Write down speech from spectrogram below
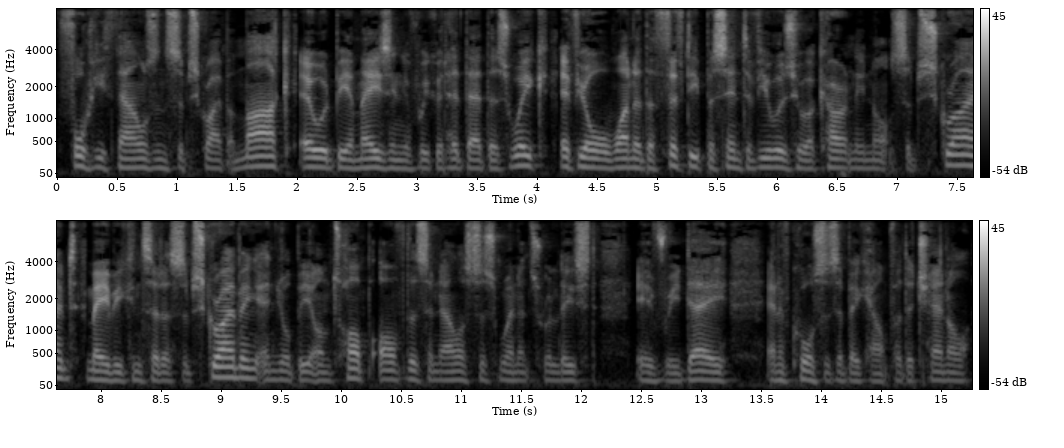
40,000 subscriber mark. It would be amazing if we could hit that this week. If you're one of the 50% of viewers who are currently not subscribed, maybe consider subscribing and you'll be on top of this analysis when it's released every day. And of course, it's a big help for the channel.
